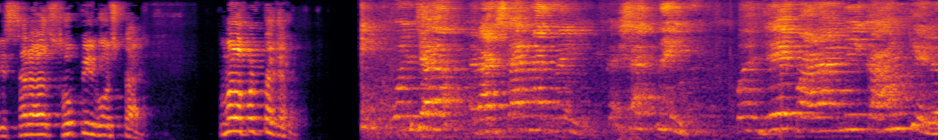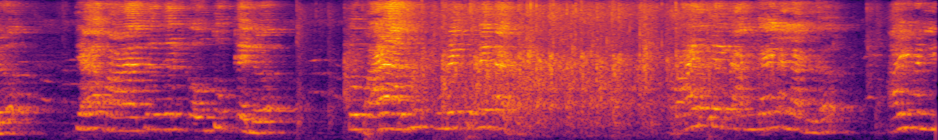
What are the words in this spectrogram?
ही सरळ सोपी गोष्ट आहे. तुम्हाला पटत का? कोणत्या राजकारणात नाही कशात नाही. पण जे बाळाने काम केलं त्या बाळाचं जर कौतुक केलं तो बाळ अजून पुढे पुढे जातो बाळ जर रांगायला लागलं आई म्हणली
